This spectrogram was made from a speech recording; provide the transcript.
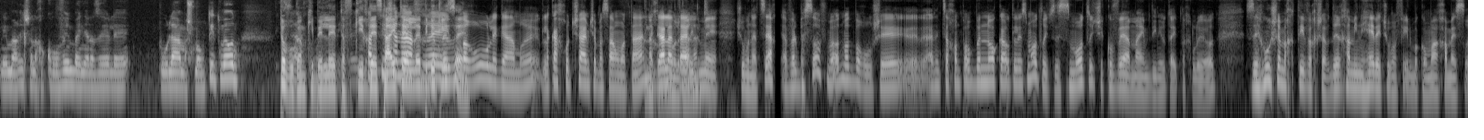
אני מעריך שאנחנו קרובים בעניין הזה לפעולה משמעותית מאוד. טוב, הוא גם קיבל אה, תפקיד טייטל בדיוק לזה. חצי שנה אחרי, ברור לגמרי, לקח חודשיים של משא ומתן, נכון, לגלנט היה נדמה שהוא מנצח, אבל בסוף מאוד מאוד ברור שהניצחון פה הוא בנוקאוט לסמוטריץ', זה סמוטריץ' שקובע מהי מדיניות ההתנחלויות, זה הוא שמכתיב עכשיו, דרך המינהלת שהוא מפעיל בקומה ה-15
